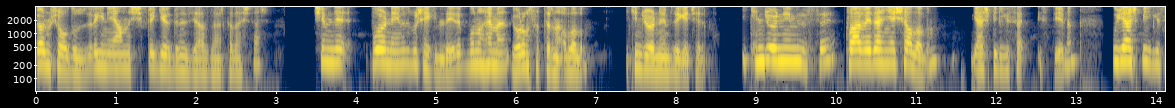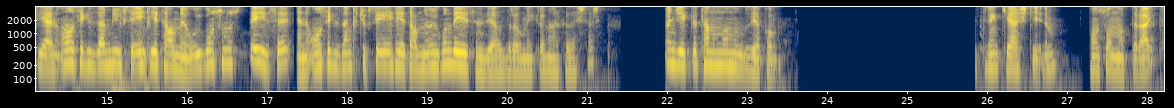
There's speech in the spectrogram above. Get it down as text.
Görmüş olduğunuz üzere yine yanlış şifre girdiniz yazdı arkadaşlar. Şimdi bu örneğimiz bu şekildeydi. Bunu hemen yorum satırına alalım. İkinci örneğimize geçelim. İkinci örneğimiz ise klavyeden yaşı alalım. Yaş bilgisi isteyelim. Bu yaş bilgisi yani 18'den büyükse ehliyet almaya uygunsunuz. Değilse yani 18'den küçükse ehliyet almaya uygun değilsiniz yazdıralım ekrana arkadaşlar. Öncelikle tanımlamamızı yapalım. String yaş diyelim. Console.write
